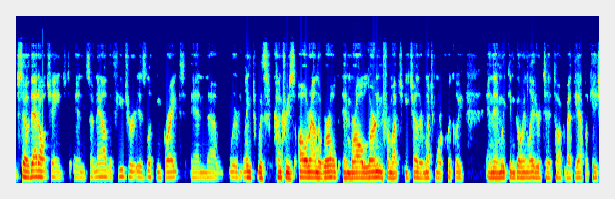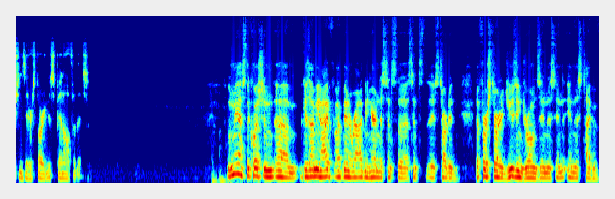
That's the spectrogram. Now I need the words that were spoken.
so that all changed and so now the future is looking bright and uh, we're linked with countries all around the world and we're all learning from much each other much more quickly and then we can go in later to talk about the applications that are starting to spin off of this let me ask the question um, because I mean I've, I've been around. I've been hearing this since the since they started the first started using drones in this in, in this type of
